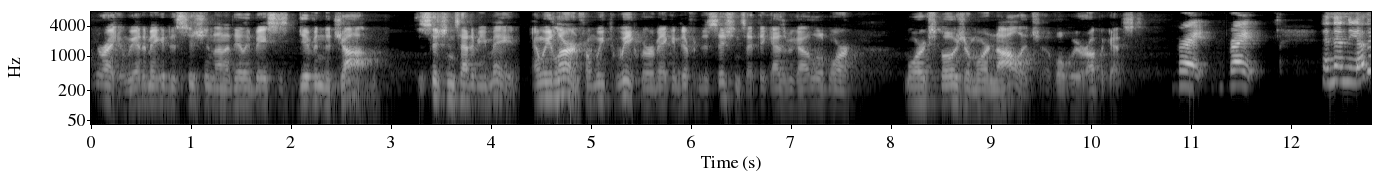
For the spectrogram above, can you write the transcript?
Right, and we had to make a decision on a daily basis given the job decisions had to be made. And we learned from week to week, we were making different decisions, I think, as we got a little more more exposure, more knowledge of what we were up against. Right, right. And then the other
